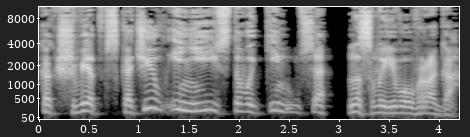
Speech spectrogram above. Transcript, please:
как швед вскочил и неистово кинулся на своего врага.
